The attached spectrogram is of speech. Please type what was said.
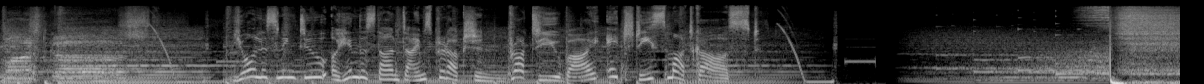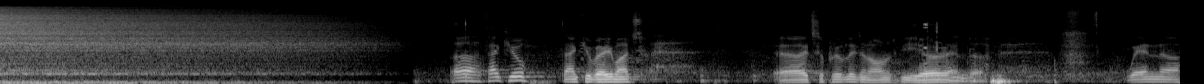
Smartcast. You're listening to a Hindustan Times production brought to you by HT Smartcast. Uh, thank you. Thank you very much. Uh, it's a privilege and honor to be here. And uh, when uh,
